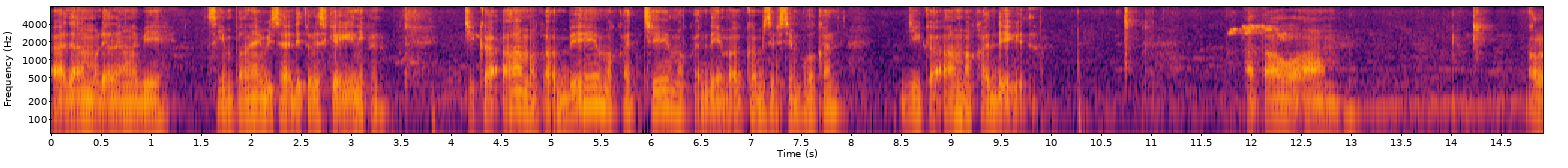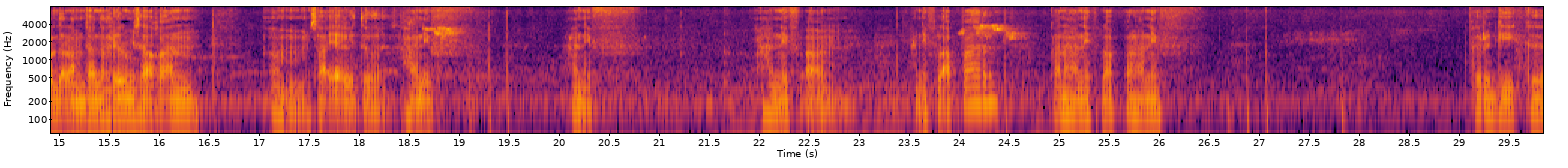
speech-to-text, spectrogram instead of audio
Uh, dalam model yang lebih simpelnya bisa ditulis kayak gini kan. Jika A maka B maka C maka D maka bisa disimpulkan jika A maka D gitu. Atau um, kalau dalam contoh real misalkan um, saya gitu Hanif Hanif Hanif um, Hanif lapar karena Hanif lapar Hanif pergi ke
